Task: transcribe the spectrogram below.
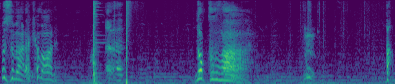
What's the matter? Come on! Nokuva! Fuck!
